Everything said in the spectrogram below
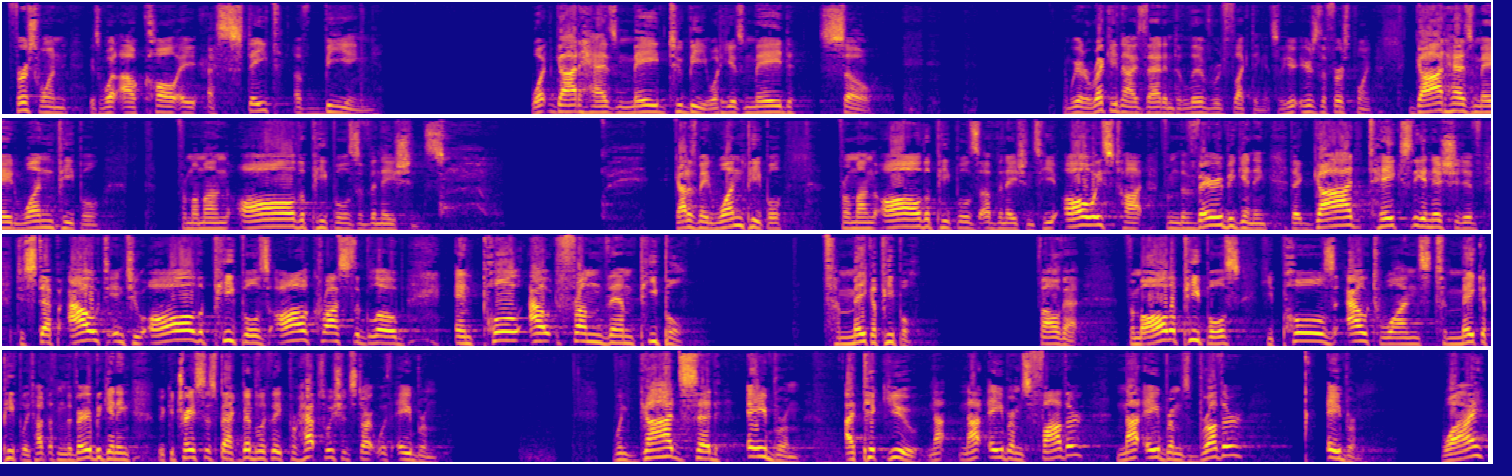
First one is what I'll call a, a state of being. What God has made to be, what He has made so. And we are to recognize that and to live reflecting it. So here, here's the first point God has made one people from among all the peoples of the nations. God has made one people from among all the peoples of the nations. He always taught from the very beginning that God takes the initiative to step out into all the peoples all across the globe and pull out from them people to make a people. Follow that. From all the peoples, he pulls out ones to make a people. He taught that from the very beginning. We could trace this back biblically. Perhaps we should start with Abram. When God said, Abram, I pick you. Not, not Abram's father, not Abram's brother, Abram. Why?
